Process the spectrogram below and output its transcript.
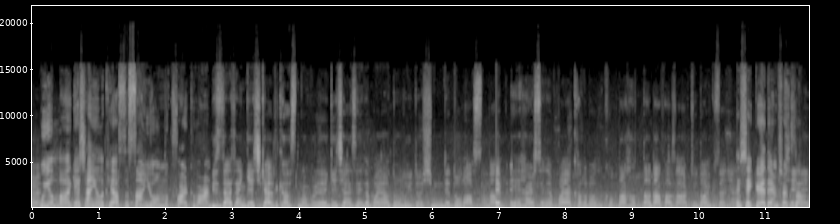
Evet. Bu yılla geçen yılı kıyaslasan yoğunluk farkı var mı? Biz zaten geç geldik aslında buraya. Geçen sene de bayağı doluydu. Şimdi de dolu aslında. Hep, e, her sene bayağı kalabalık oldu. Daha, hatta daha fazla artıyor. Daha güzel yani. Teşekkür ederim çok Şey sağ ol. değil.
